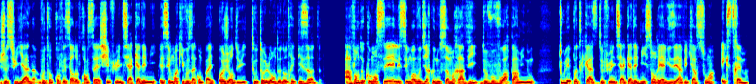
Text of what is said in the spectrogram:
Je suis Yann, votre professeur de français chez Fluency Academy et c'est moi qui vous accompagne aujourd'hui tout au long de notre épisode. Avant de commencer, laissez-moi vous dire que nous sommes ravis de vous voir parmi nous. Tous les podcasts de Fluency Academy sont réalisés avec un soin extrême,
